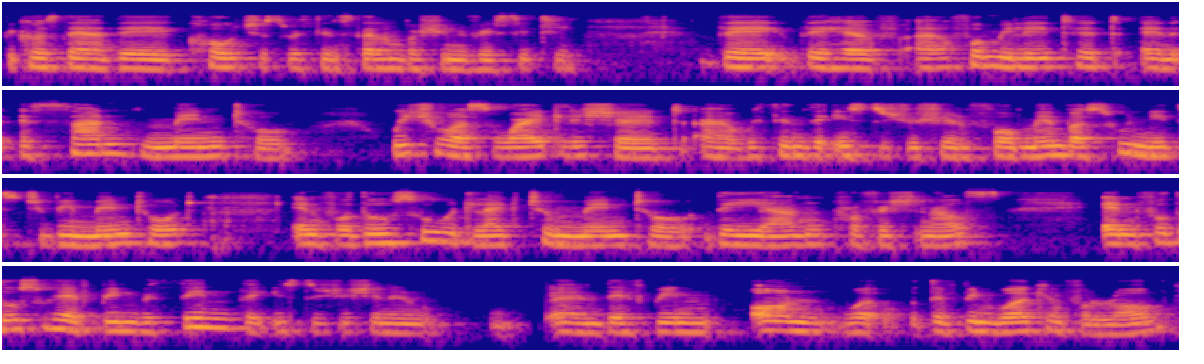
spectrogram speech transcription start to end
because they are the coaches within Stellenbosch University. They they have uh, formulated an, a Sun Mentor, which was widely shared uh, within the institution for members who need to be mentored, and for those who would like to mentor the young professionals. And for those who have been within the institution and and they've been on they've been working for long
